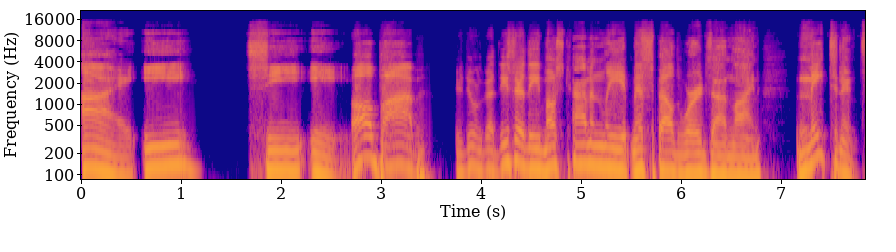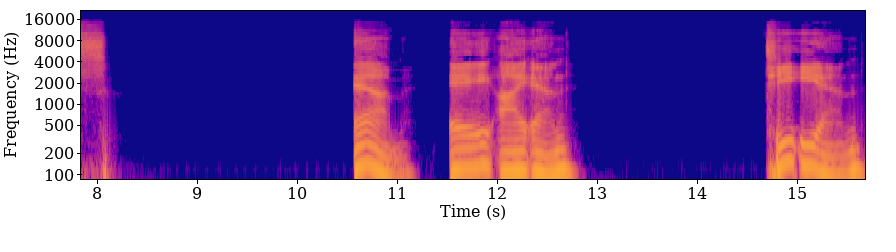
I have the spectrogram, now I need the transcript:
I E C E. Oh, Bob, you're doing good. These are the most commonly misspelled words online. Maintenance. M A I N T E N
